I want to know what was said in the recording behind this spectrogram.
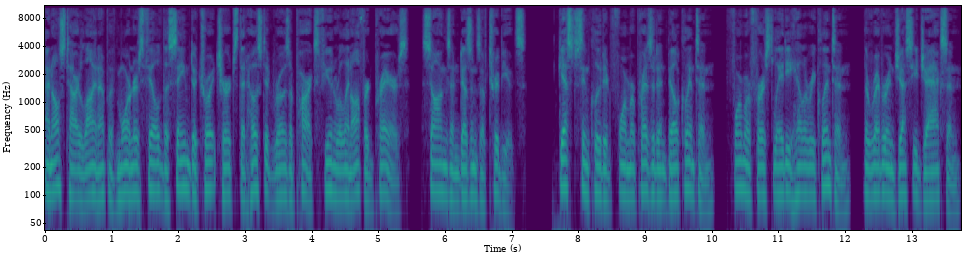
an all-star lineup of mourners filled the same Detroit church that hosted Rosa Parks' funeral and offered prayers, songs and dozens of tributes. Guests included former President Bill Clinton, former First Lady Hillary Clinton, the Reverend Jesse Jackson,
